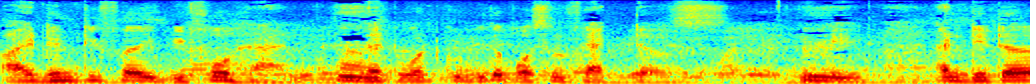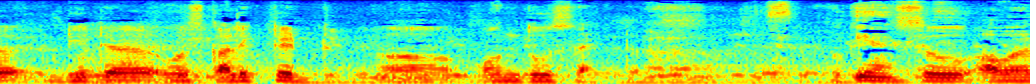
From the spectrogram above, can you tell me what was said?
identify beforehand Hmm. that what could be the possible factors. Okay. And data data was collected uh, on those factors. Okay. Yeah. So our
